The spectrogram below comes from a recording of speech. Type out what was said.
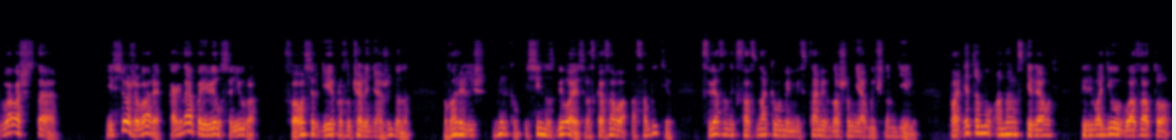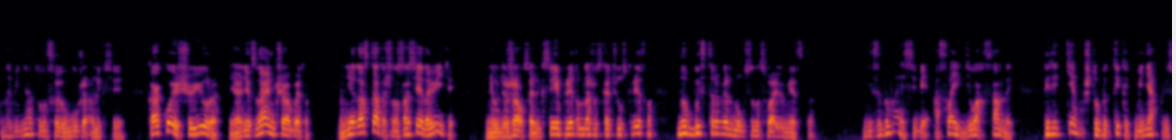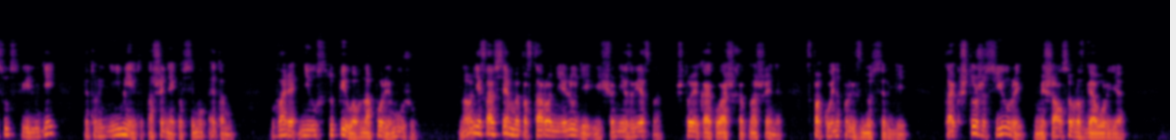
Глава шестая. И все же, Варя, когда появился Юра? Слова Сергея прозвучали неожиданно. Варя лишь мельком и сильно сбиваясь рассказала о событиях, связанных со знаковыми местами в нашем необычном деле. Поэтому она растерялась, переводила глаза то на меня, то на своего мужа Алексея. Какой еще Юра? Я не знаю ничего об этом. Мне достаточно соседа Вити. Не удержался Алексей и при этом даже вскочил с кресла, но быстро вернулся на свое место. Не забывай о себе, о своих делах с Анной. Перед тем, чтобы тыкать меня в присутствии людей, которые не имеют отношения ко всему этому, Варя не уступила в напоре мужу. Но не совсем мы посторонние люди, еще неизвестно, что и как в ваших отношениях, спокойно произнес Сергей. Так что же с Юрой? Вмешался в разговор я.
